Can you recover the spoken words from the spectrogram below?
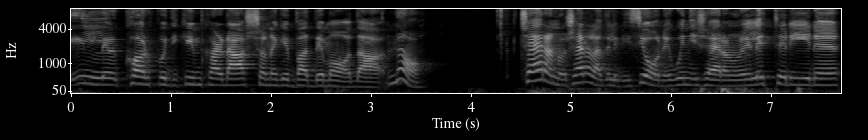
il corpo di Kim Kardashian che va de moda, no. C'erano, c'era la televisione, quindi c'erano le letterine,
